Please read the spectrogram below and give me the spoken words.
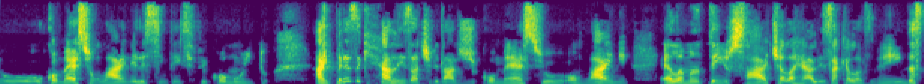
o, o, comércio online ele se intensificou muito. A empresa que realiza a atividade de comércio online, ela mantém o site, ela realiza aquelas vendas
